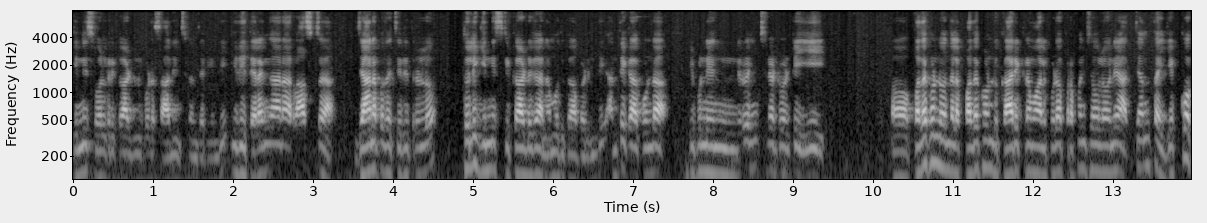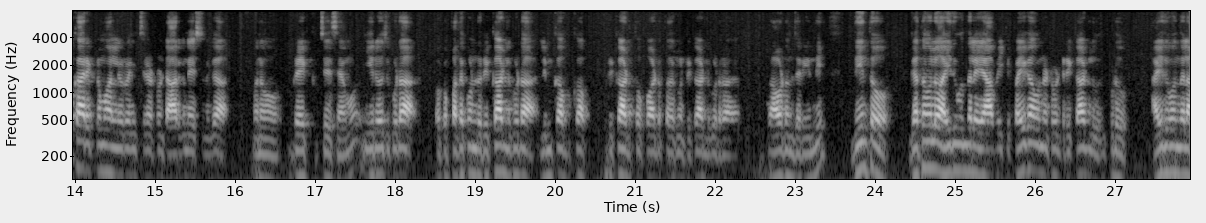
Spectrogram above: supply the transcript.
గిన్నిస్ వరల్డ్ రికార్డును కూడా సాధించడం జరిగింది. ఇది తెలంగాణ రాష్ట్ర జానపద చరిత్రలో తొలి గిన్నిస్ రికార్డుగా నమోదు కాబడింది. అంతేకాకుండా ఇప్పుడు నేను నిర్వహించినటువంటి ఈ పదకొండు వందల పదకొండు కార్యక్రమాలు కూడా ప్రపంచంలోనే అత్యంత ఎక్కువ కార్యక్రమాలు నిర్వహించినటువంటి ఆర్గనైజేషన్గా మనం బ్రేక్ చేశాము. ఈ రోజు కూడా ఒక పదకొండు రికార్డులు కూడా లిమ్కా బుక్ రికార్డుతో పాటు పదకొండు రికార్డులు కూడా రావడం జరిగింది. దీంతో గతంలో ఐదు వందల యాభైకి పైగా ఉన్నటువంటి రికార్డులు ఇప్పుడు ఐదు వందల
